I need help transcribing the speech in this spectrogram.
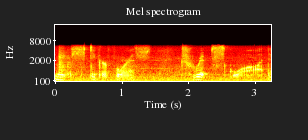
made a sticker for us. Trip Squad.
